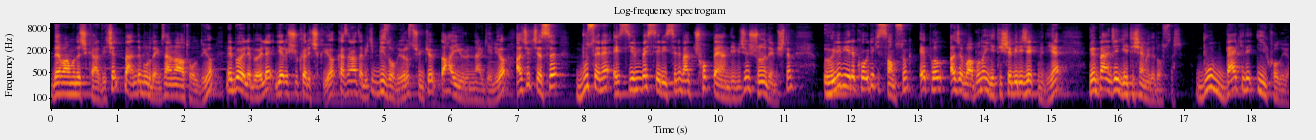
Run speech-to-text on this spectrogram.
devamında çıkardığı için ben de buradayım sen rahat ol diyor. Ve böyle böyle yarış yukarı çıkıyor. Kazanan tabii ki biz oluyoruz çünkü daha iyi ürünler geliyor. Açıkçası bu sene S25 serisini ben çok beğendiğim için şunu demiştim. Öyle bir yere koydu ki Samsung, Apple acaba buna yetişebilecek mi diye. Ve bence yetişemedi dostlar. Bu belki de ilk oluyor.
